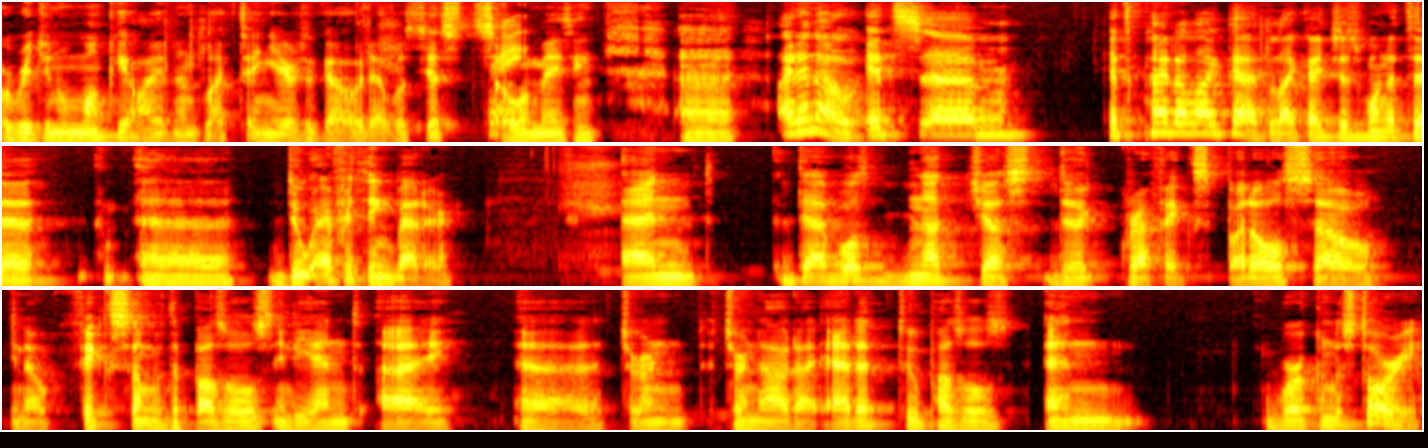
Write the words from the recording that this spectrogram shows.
original Monkey Island like ten years ago. That was just so right. amazing. Uh, I don't know. It's um, it's kind of like that. Like I just wanted to uh, do everything better. and that was not just the graphics, but also you know fix some of the puzzles. In the end, I uh, turned turned out I added two puzzles and work on the story.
